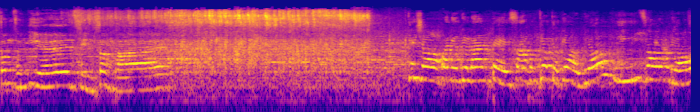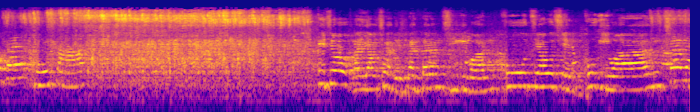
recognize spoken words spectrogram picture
忠诚议员，请上台。欢迎咱第三分局局长刘怡忠刘分局长。继续来邀请，就是咱台南市议员胡椒县区议员，请上台。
